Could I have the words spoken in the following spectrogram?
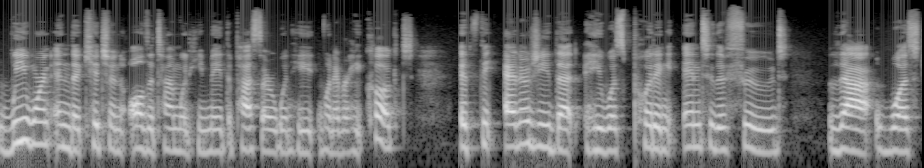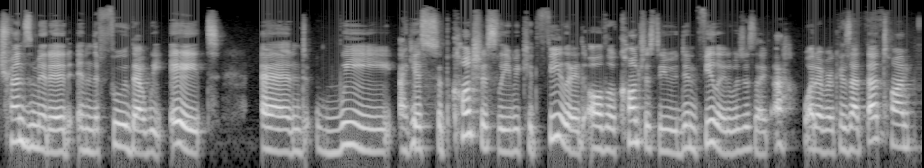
we weren't in the kitchen all the time when he made the pasta or when he whenever he cooked it's the energy that he was putting into the food that was transmitted in the food that we ate. And we i guess subconsciously we could feel it although consciously we didn't feel it. It was just like ah whatever. Because at that time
